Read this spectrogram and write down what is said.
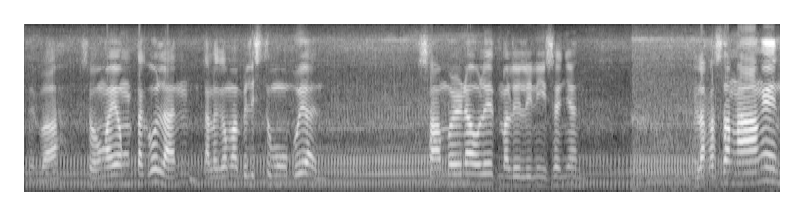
'di ba so ngayong tagulan talaga mabilis tumubo yan. Summer na ulit malilinisan yan. Lakas ng hangin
